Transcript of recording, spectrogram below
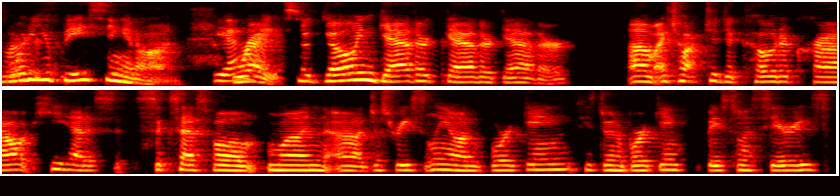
What are you basing it on? Yeah. Right. So go and gather, gather, gather um, I talked to Dakota Krout. He had a su- successful one uh, just recently on board game. He's doing a board game based on a series.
